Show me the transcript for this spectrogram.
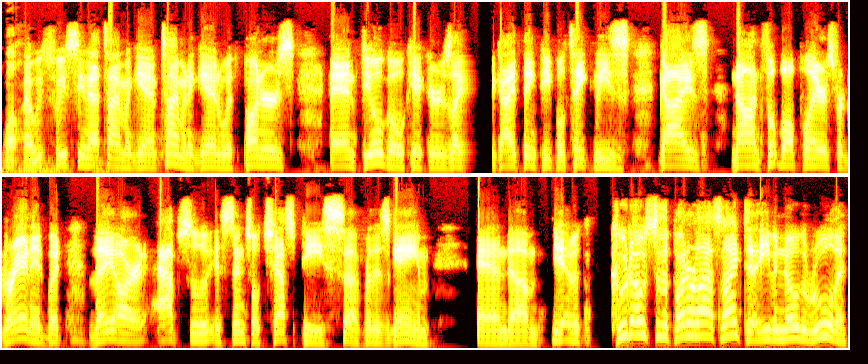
Well, Uh, we've we've seen that time again, time and again with punters and field goal kickers. Like I think people take these guys, non-football players, for granted, but they are an absolute essential chess piece uh, for this game. And um, yeah, kudos to the punter last night to even know the rule that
